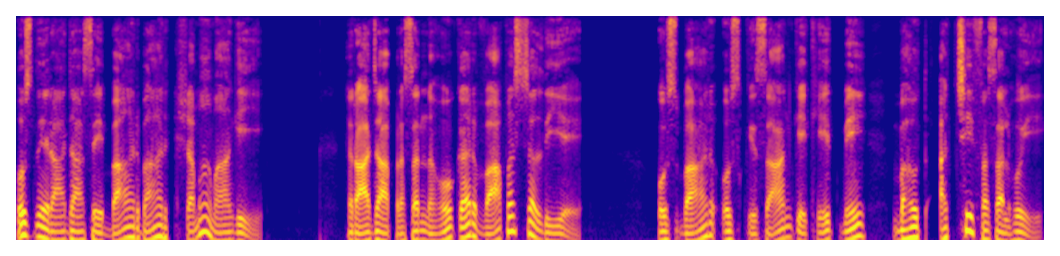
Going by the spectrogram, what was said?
उसने राजा से बार बार क्षमा मांगी। राजा प्रसन्न होकर वापस चल दिए। उस बार उस किसान के खेत में बहुत अच्छी फ़सल हुई।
